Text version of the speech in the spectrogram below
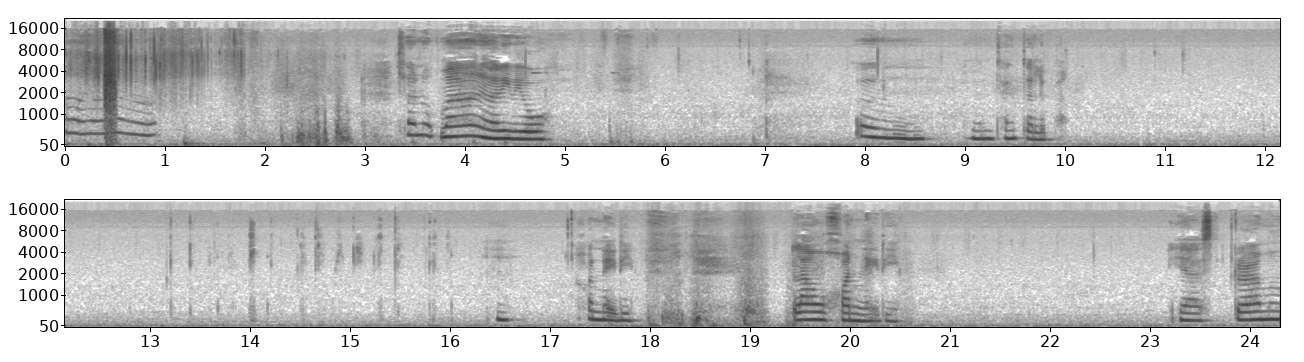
นอนกันหรือยังสนุกมากเลยรีวิว เออ มัน มันแจ้งเตือนหรือเปล่าคนไหนดี เล่าคนไหนดี yes กรามู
